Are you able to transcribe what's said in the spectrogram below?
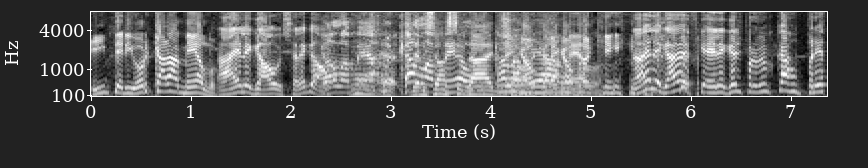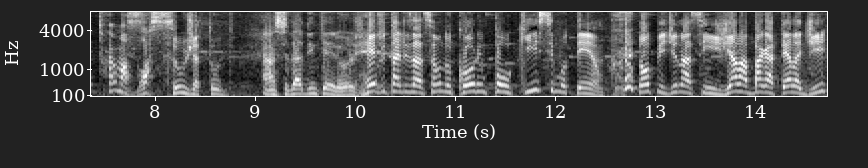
interior caramelo. Ah, é legal, isso é legal. Calamelo, Deve ser uma cidade. Legal, Caramelo. legal pra quem Não, é legal, é, fica- é elegante, o problema é que o carro preto é uma bosta. suja tudo. É uma cidade do interior, gente. Revitalização do couro em pouquíssimo tempo. Estou pedindo a singela bagatela de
